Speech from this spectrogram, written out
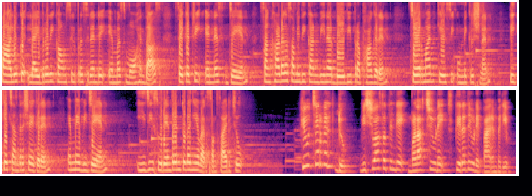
taluk library council president M S Mohandas secretary N S Jayan സംഘാടക സമിതി convenor Baby Prabhakaran chairman K C Unnikrishnan T K Chandrasekharan M A Vijayan E G Surendran തുടങ്ങിയവർ സംസാരിച്ചു. ഫ്യൂച്ചർ വെൽ ഗ്രൂപ്പ് വിശ്വാസത്തിന്റെ വളർച്ചയുടെ സ്ഥിരതയുടെ പാരമ്പര്യം.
